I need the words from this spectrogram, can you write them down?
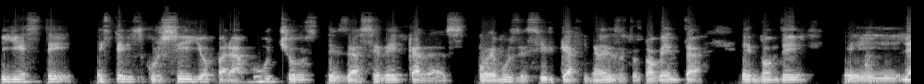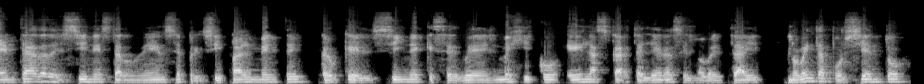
y este, este discursillo para muchos desde hace décadas, podemos decir que a finales de los 90, en donde eh, la entrada del cine estadounidense principalmente, creo que el cine que se ve en México en las carteleras, el 90, 90%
